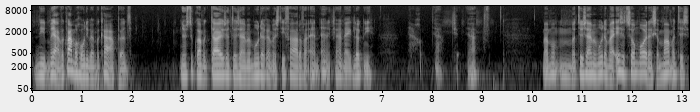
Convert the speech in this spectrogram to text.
niet... Maar ja, we kwamen gewoon niet bij elkaar, punt. Dus toen kwam ik thuis en toen zei mijn moeder en mijn stiefvader van... En, en ik zei, nee, het lukt niet. Ja, goed, ja, ja. Maar, maar, toen zei mijn moeder, maar is het zo mooi? Dan ik zei, mam, het is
